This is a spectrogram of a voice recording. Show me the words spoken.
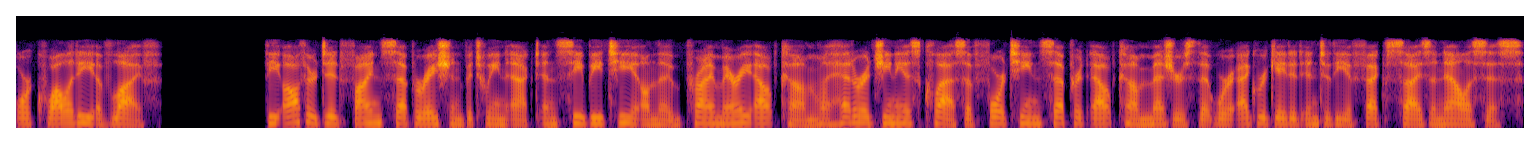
or quality of life. The author did find separation between ACT and CBT on the primary outcome a heterogeneous class of 14 separate outcome measures that were aggregated into the effect size analysis.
